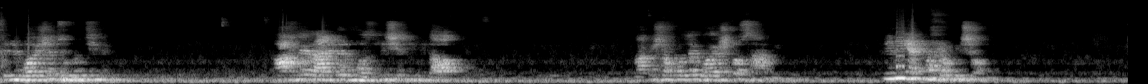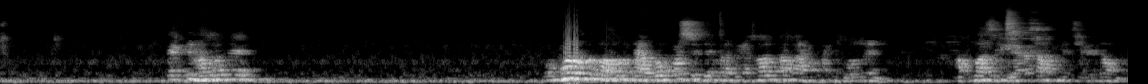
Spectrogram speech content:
তিনি বয়সে ছোট ছিলেন। আহলে রায়তের মজলিসে তিনি দাওয়াত বাকি সকলে বয়স্ক সাহাবী। তিনি একমাত্র কিশোর একদিন হজরতে বললেন, আব্বাস, এই জায়গাটা আমাকে ছেড়ে দাও না।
